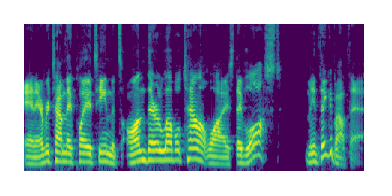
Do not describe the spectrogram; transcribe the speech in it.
And every time they play a team that's on their level talent wise, they've lost. I mean, think about that.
